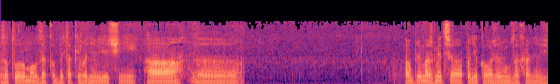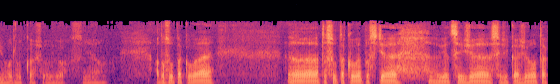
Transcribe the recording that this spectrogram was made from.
za tu Olomouc jakoby taky hodně vděční. A e, pan primář mě třeba poděkoval, že nám zachránil život Lukášovi vlastně. Jo. A to jsou takové, e, to jsou takové prostě věci, že si říkáš, že jo, tak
